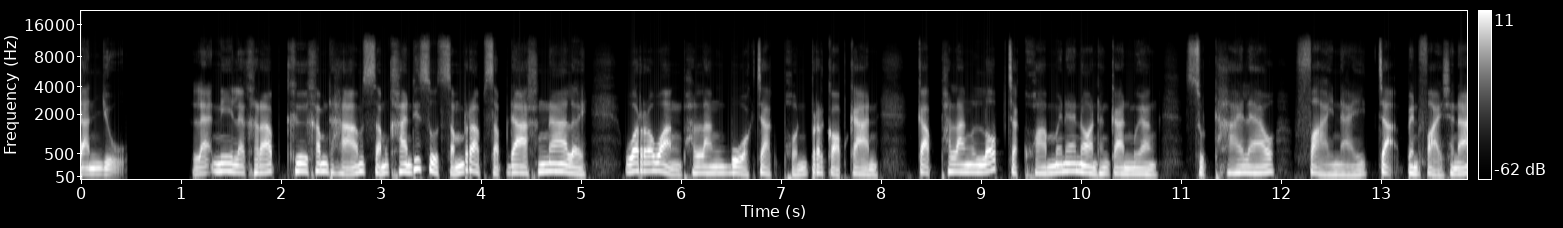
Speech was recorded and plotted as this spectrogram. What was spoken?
ดันอยู่ และนี่แหละครับ คือคำถามสำคัญที่สุดสำหรับสัปดาห์ข้างหน้าเลย ว่าระหว่างพลังบวกจากผลประกอบการ กับพลังลบจากความไม่แน่นอนทางการเมือง สุดท้ายแล้ว ฝ่ายไหนจะเป็นฝ่ายชนะ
